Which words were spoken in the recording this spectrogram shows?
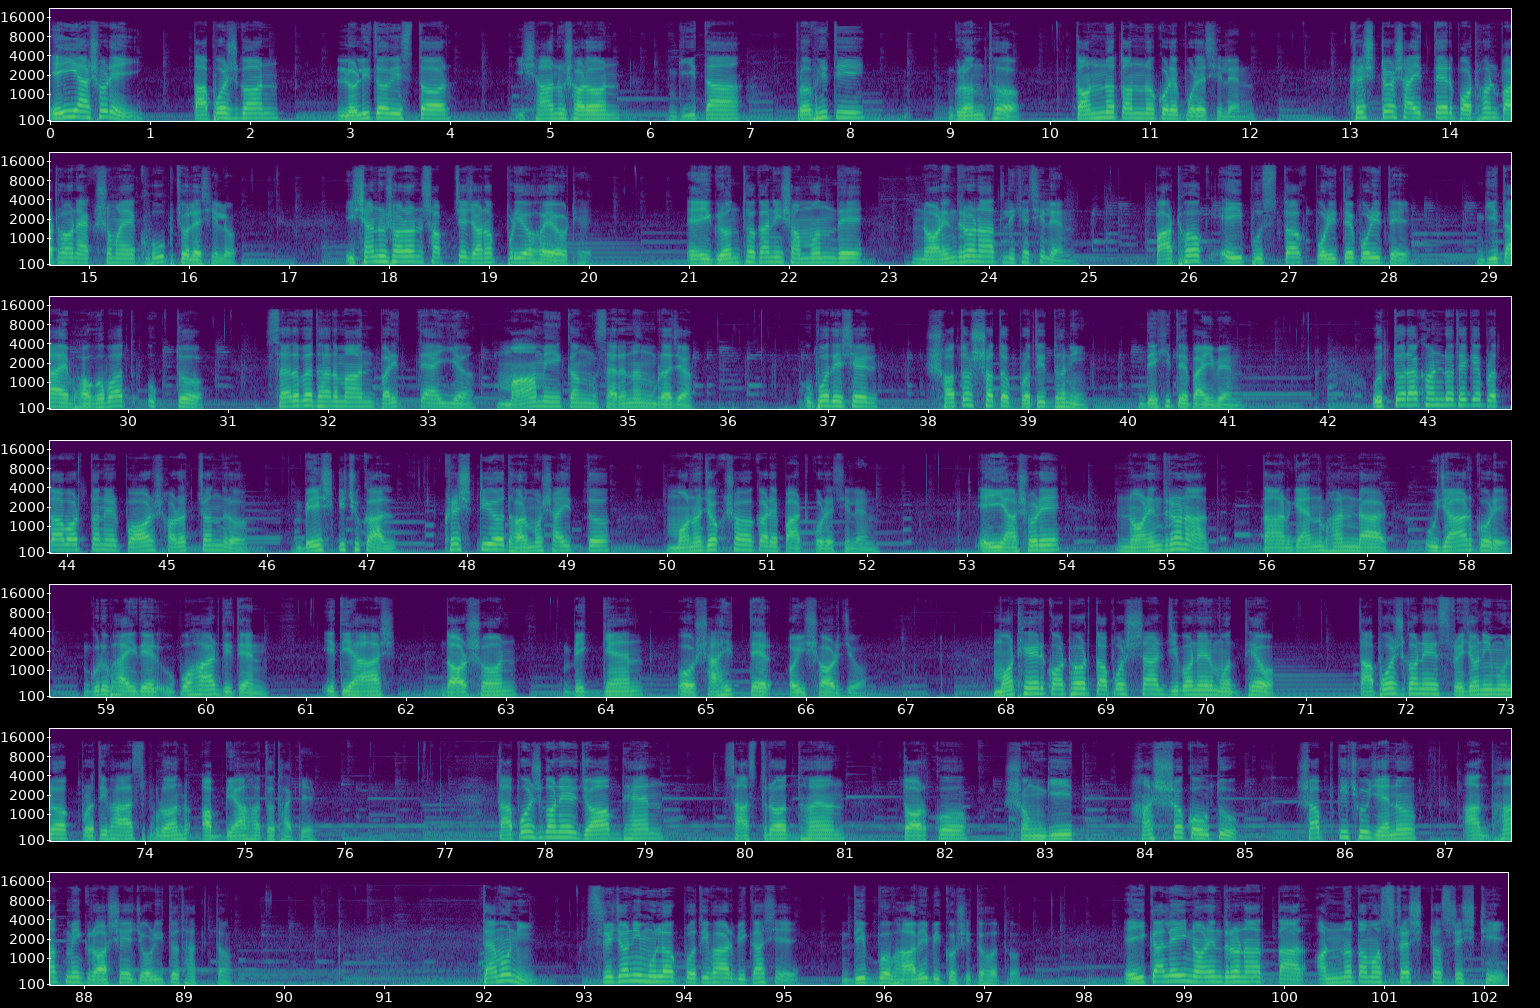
এই আসরেই তাপসগণ ললিত বিস্তর ঈশানুসরণ, গীতা, প্রভৃতি গ্রন্থ তন্ন তন্ন করে পড়েছিলেন। খ্রিস্ট সাহিত্যের পঠন পাঠন একসময়ে খুব চলেছিল। ঈশানুসরণ সবচেয়ে জনপ্রিয় হয়ে ওঠে। এই গ্রন্থকানি সম্বন্ধে নরেন্দ্রনাথ লিখেছিলেন, পাঠক এই পুস্তক পড়িতে পড়িতে গীতায় ভগবত উক্ত, সর্বধর্মান পরিত্যাজ্য মাম একং শরণং ব্রজ। উপদেশের শত শত প্রতিধ্বনি দেখিতে পাইবেন। উত্তরাখণ্ড থেকে প্রত্যাবর্তনের পর শরৎচন্দ্র বেশ কিছুকাল খ্রিস্টীয় ধর্মসাহিত্য মনোযোগ সহকারে পাঠ করেছিলেন। এই আসরে নরেন্দ্রনাথ তাঁর জ্ঞান ভাণ্ডার উজাড় করে গুরুভাইদের উপহার দিতেন। ইতিহাস, দর্শন, বিজ্ঞান ও সাহিত্যের ঐশ্বর্য। মঠের কঠোর তপস্যার জীবনের মধ্যেও তাপসগণের সৃজনীমূলক প্রতিভা স্ফুরণ অব্যাহত থাকে। তাপসগণের জপ, ধ্যান শাস্ত্র অধ্যয়ন তর্ক, সংগীত হাস্য কৌতুক সব কিছু যেন আধ্যাত্মিক রসে জড়িত থাকত। তেমনি সৃজনীমূলক প্রতিভার বিকাশে দিব্যভাবই বিকশিত হতো। এই কালেই নরেন্দ্রনাথ তার অন্যতম শ্রেষ্ঠ সৃষ্টি।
